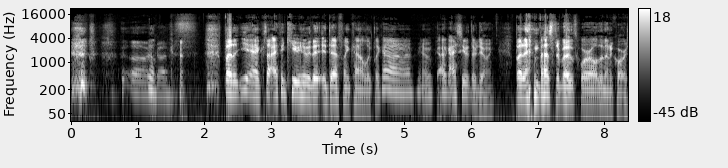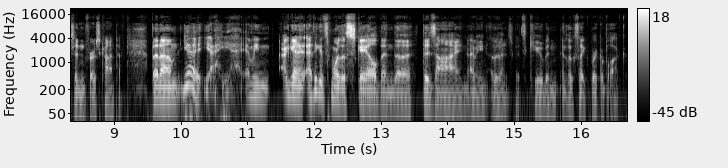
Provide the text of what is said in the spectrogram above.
oh god. but uh, yeah, because I think Who it definitely kind of looked like oh, you know, I, see what they're doing. But in Best of Both Worlds, and then of course in First Contact. But um, yeah, yeah, yeah. I mean, again, I think it's more the scale than the design. I mean, other than it's, it's a cube and it looks like bric a block.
